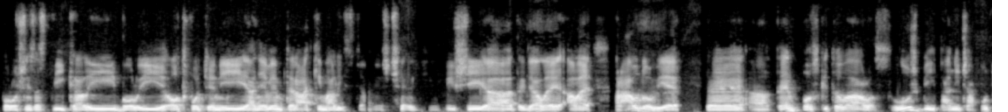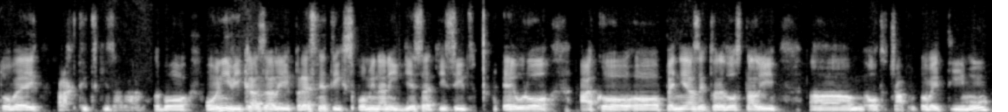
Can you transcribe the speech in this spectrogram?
spoločne sa stýkali, boli odfotení a neviem teda, aký mali vzťah ešte vyšší a tak ďalej, ale pravdou je, že ten poskytoval služby pani Čaputovej prakticky zadarmo. Lebo oni vykázali presne tých spomínaných 10 tisíc eur ako peniaze, ktoré dostali od Čaputovej týmu,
